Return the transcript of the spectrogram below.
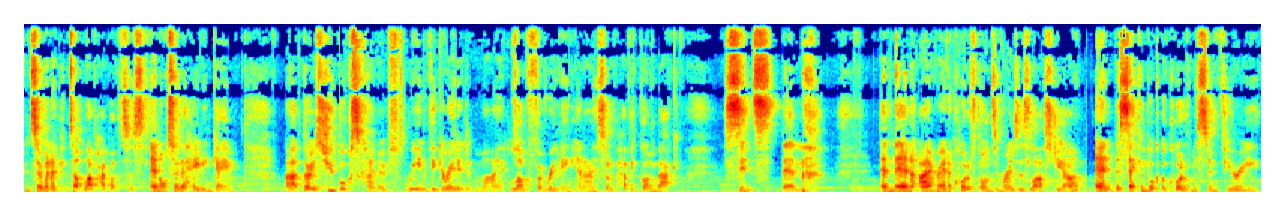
And so when I picked up Love Hypothesis and also The Hating Game, uh, those two books kind of reinvigorated my love for reading and I sort of haven't gone back since then. and then I read A Court of Thorns and Roses last year and the second book, A Court of Mist and Fury,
